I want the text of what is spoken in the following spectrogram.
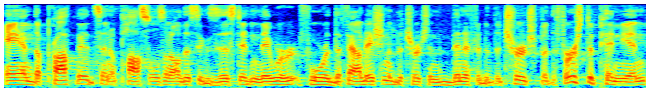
and the prophets and apostles and all this existed, and they were for the foundation of the church and the benefit of the church. But the first opinion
